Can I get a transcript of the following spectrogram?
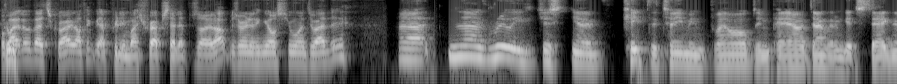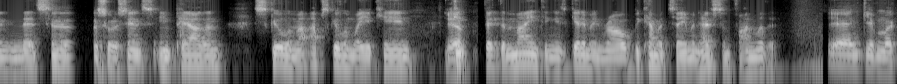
Well, mate, well, that's great. I think that pretty much wraps that episode up. Is there anything else you wanted to add there? Uh, no, really, just you know, keep the team involved, empowered. Don't let them get stagnant in that sort of sense. Empower them, skill them, upskill them where you can. Yeah. But the main thing is get them enrolled, become a team, and have some fun with it. Yeah, and give them a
